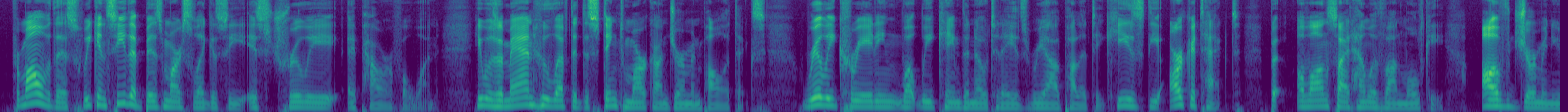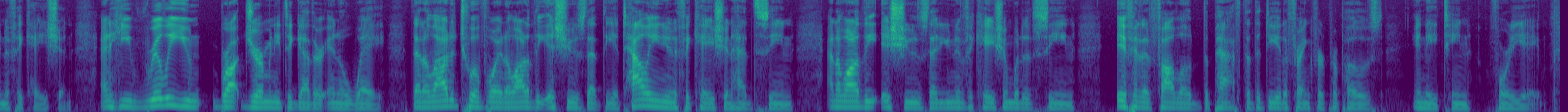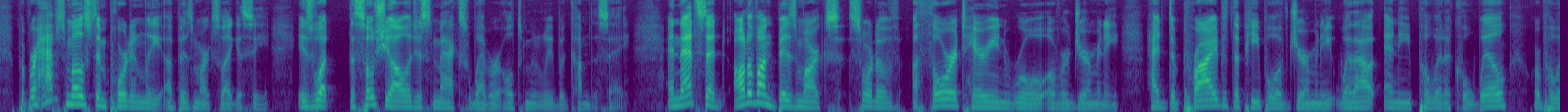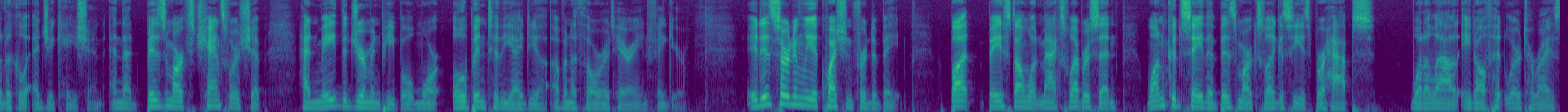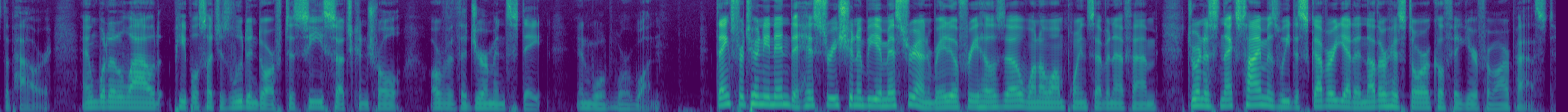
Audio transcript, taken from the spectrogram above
From all of this, we can see that Bismarck's legacy is truly a powerful one. He was a man who left a distinct mark on German politics really creating what we came to know today as Realpolitik. He's the architect, but alongside Helmut von Moltke, of German unification. And he really un- brought Germany together in a way that allowed it to avoid a lot of the issues that the Italian unification had seen and a lot of the issues that unification would have seen if it had followed the path that the Diet of Frankfurt proposed in 1848. But perhaps most importantly of Bismarck's legacy is what the sociologist Max Weber ultimately would come to say. And that's that Otto von Bismarck's sort of authoritarian rule over Germany had deprived the people of Germany without any political will or political education, and that Bismarck's chancellorship had made the German people more open to the idea of an authoritarian figure. It is certainly a question for debate. But based on what Max Weber said, one could say that Bismarck's legacy is perhaps what allowed Adolf Hitler to rise to power, and what allowed people such as Ludendorff to seize such control over the German state in World War I. Thanks for tuning in to History Shouldn't Be a Mystery on Radio Free Hillsdale 101.7 FM. Join us next time as we discover yet another historical figure from our past.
